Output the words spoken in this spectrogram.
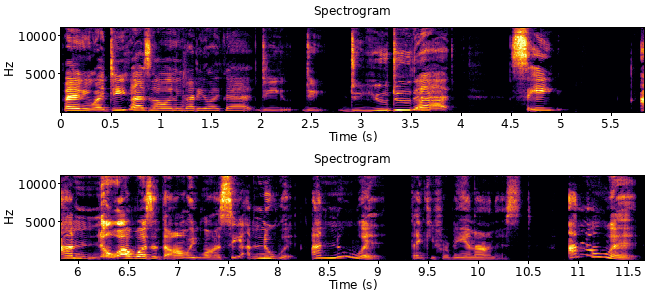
But anyway, do you guys know anybody like that? Do you, do, do you do that? See, I knew I wasn't the only one. See, I knew it. I knew it. Thank you for being honest. I knew it.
